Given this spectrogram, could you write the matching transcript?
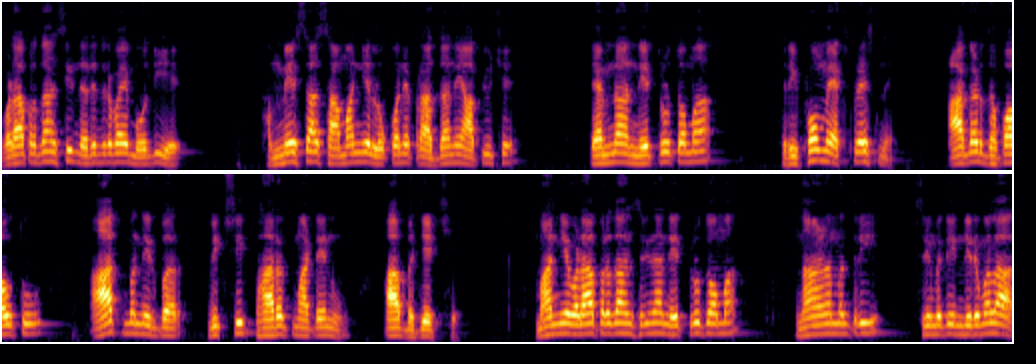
વડાપ્રધાન શ્રી નરેન્દ્રભાઈ મોદીએ હંમેશા સામાન્ય લોકોને પ્રાધાન્ય આપ્યું છે. તેમના નેતૃત્વમાં રિફોર્મ એક્સપ્રેસને આગળ ધપાવતું આત્મનિર્ભર, વિકસિત ભારત માટેનું આ બજેટ છે. માન્ય વડાપ્રધાનશ્રીના નેતૃત્વમાં નાણામંત્રી શ્રીમતી નિર્મલા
